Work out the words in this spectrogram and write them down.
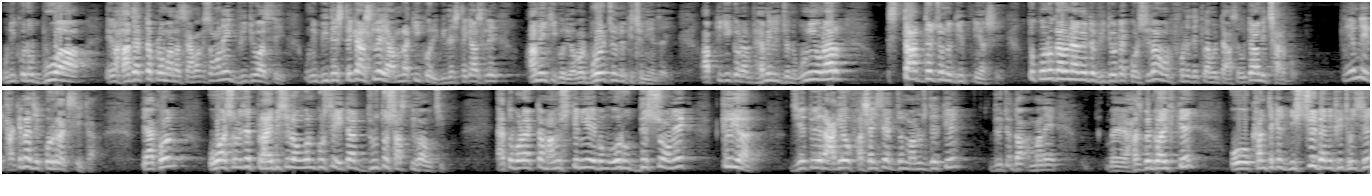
উনি কোনো বুয়া, এর হাজারটা প্রমাণ আছে, আমার কাছে অনেক ভিডিও আছে। উনি বিদেশ থেকে আসলে আমরা কি করি? বিদেশ থেকে আসলে আমি কি করি? আমার বইয়ের জন্য কিছু নিয়ে যাই। আপনি কি করেন? ফ্যামিলির জন্য। উনি ওনার স্টাফদের জন্য গিফট নিয়ে আসে। তো কোনো কারণে আমি একটা ভিডিওটা করছিলাম আমার ফোনে দেখলাম ওটা আছে ওটা আমি ছাড়বো। এমনি থাকে না যে করে রাখছি এটা। এখন ও আসলে যে প্রাইভেসি লঙ্ঘন করছে এটা দ্রুত শাস্তি হওয়া উচিত। এত বড় একটা মানুষকে নিয়ে এবং ওর উদ্দেশ্য অনেক ক্লিয়ার যেহেতু এর আগেও ফাঁসাইছে একজন মানুষদেরকে, দুইটা মানে হাজব্যান্ড ওয়াইফকে ও ওখান থেকে নিশ্চয়ই বেনিফিট হয়েছে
